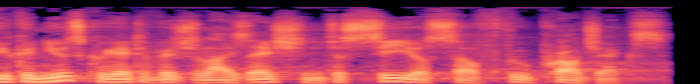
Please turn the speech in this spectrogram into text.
You can use creative visualization to see yourself through projects.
